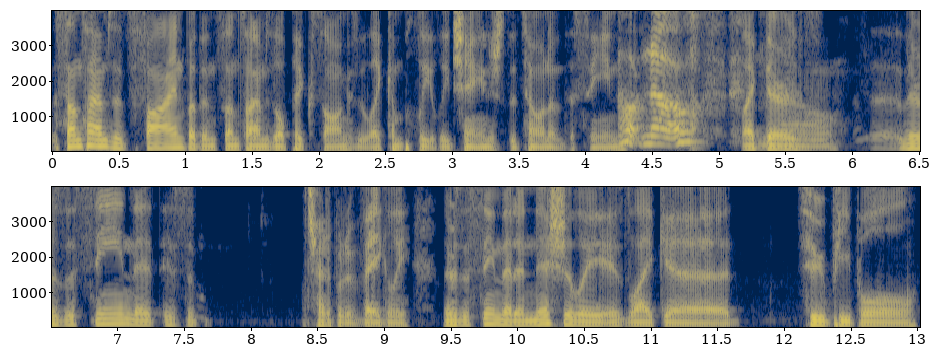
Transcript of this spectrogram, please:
sometimes it's fine, but then sometimes they'll pick songs that like completely change the tone of the scene. Oh no. Like there's No. uh, there's a scene that is a, I'll try to put it vaguely. There's a scene that initially is like uh two people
